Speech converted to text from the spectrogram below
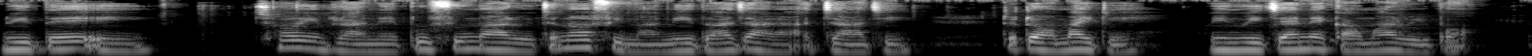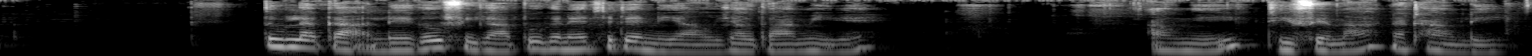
ຫນွေသေးအိမ်ချောအင်ဒရာနဲ့ပူဖူးမတို့ကျွန်တော်ဖီမှာနေသွားကြတာအကြာကြီးတော်တော်မိုက်တယ်ဝင်ငွေချမ်းတဲ့ကောင်မတွေပေါ့ သူ့လက်ကလေကုတ်ဖီကပူကနေဖြစ်တဲ့နေရာကိုရောက်သွားမိတယ်အောင်ကြီးဒီဖင်မှာ2004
